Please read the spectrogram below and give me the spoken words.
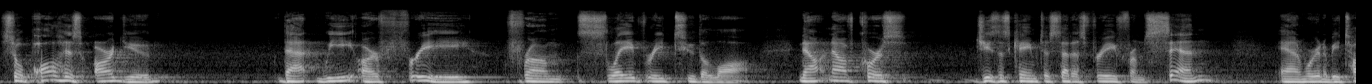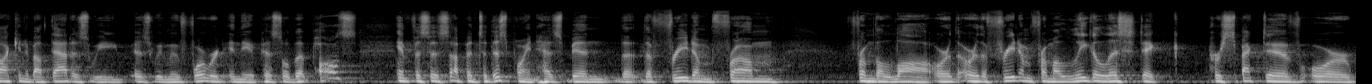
so Paul has argued that we are free from slavery to the law. Now, now of course, Jesus came to set us free from sin, and we're going to be talking about that as we as we move forward in the epistle. But Paul's emphasis up until this point has been the, the freedom from from the law or the, or the freedom from a legalistic perspective or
